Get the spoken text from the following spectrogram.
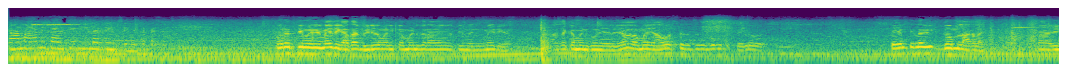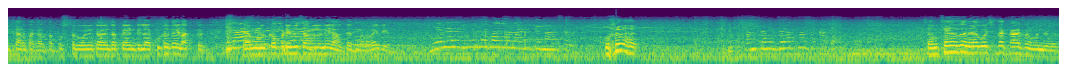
काम आम्ही करते आणि हिला टेन्शन येतं कशाचं? परत ती म्हणजे माहिती आहे का आता व्हिडिओमध्ये कमेंट जर आल्या ना ती म्हणजे माहिती आहे का? अशा कमेंट कोणी यायला? एवढा मग अवस्था तुम्ही बघू शकता इकडं बघा. पॅन्टीला बी गम लागलाय. काय हे करता करता पुस्तक म्हणजे त्यानंतर पॅन्टीला कुठं काही लागतं? त्यामुळे कपडे बी चांगले नाही घालतायत मला माहिती आहे कुठं? या गोष्टीचा काय संबंध आहे बरं?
